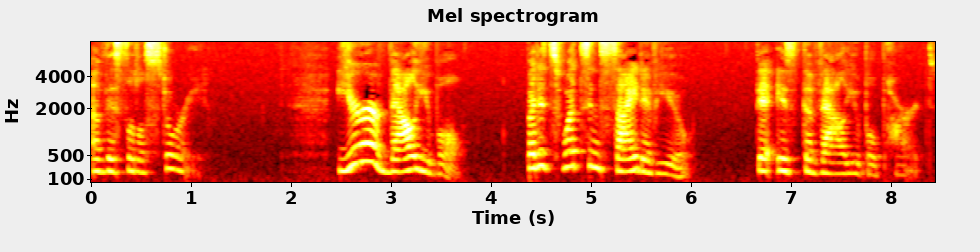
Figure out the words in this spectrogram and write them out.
of this little story. You're valuable, but it's what's inside of you that is the valuable part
